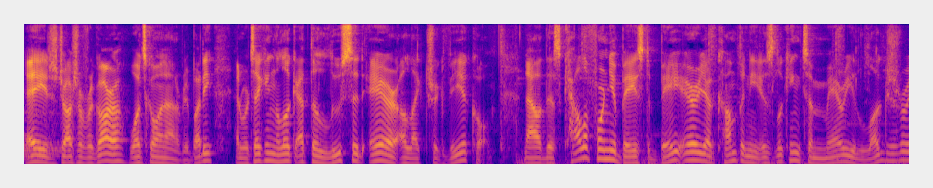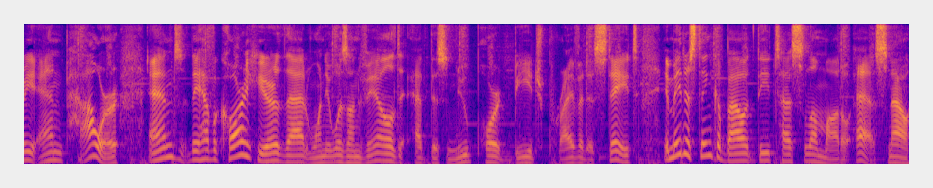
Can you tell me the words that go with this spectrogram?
Hey, it's Joshua Vergara. What's going on, everybody? And we're taking a look at the Lucid Air electric vehicle. Now, this California based Bay Area company is looking to marry luxury and power, and they have a car here that, when it was unveiled at this Newport Beach private estate, it made us think about the Tesla Model S. Now,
